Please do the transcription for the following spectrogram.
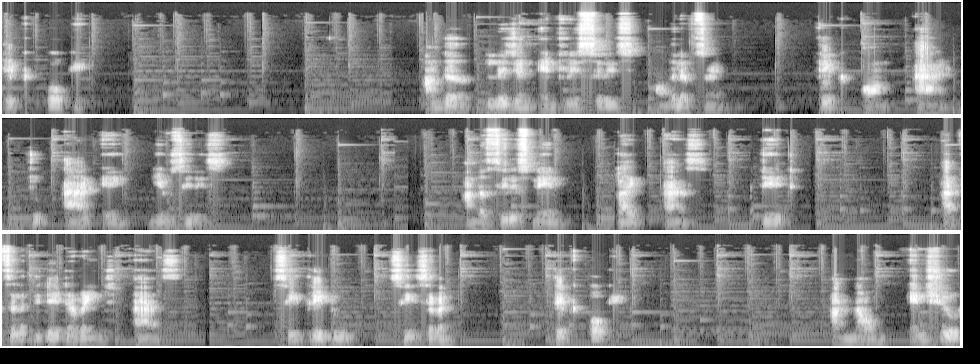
Click OK. Under Legend Entries series on the left side, click on Add to add a new series. Under series name, type as date and select the data range as C3 to C7. Click OK. And now ensure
